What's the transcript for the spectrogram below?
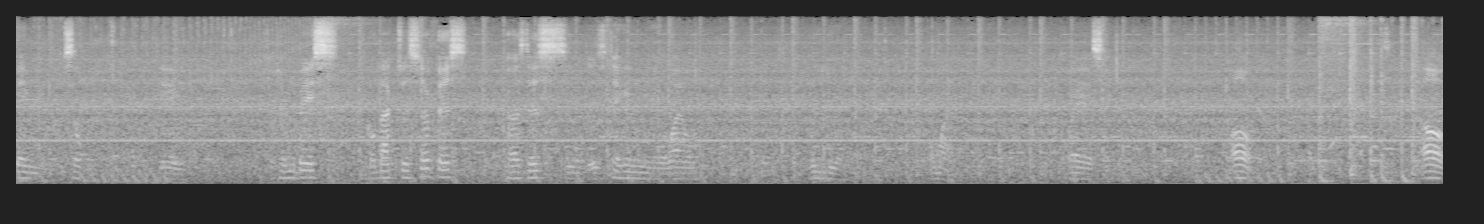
thing is silver. Yay. So turn the base. Go back to the surface. Because this is taking a while. What are you doing? Oh my. Wait a second. Oh. Oh.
